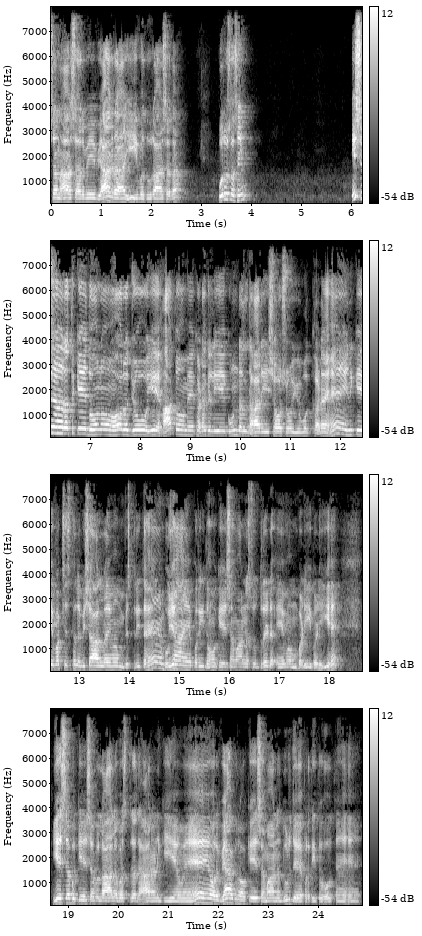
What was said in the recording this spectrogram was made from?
सना सर्वे व्याघ्रा इव दुरासदा पुरुष सिंह इस रथ के दोनों ओर जो ये हाथों में खड़ग लिए कुंडलधारी सौ सौ युवक खड़े हैं, इनके वक्ष स्थल विशाल एवं विस्तृत है, भुजाएँ परिधों के समान सुदृढ़ एवं बड़ी बड़ी है। ये सब के सब लाल वस्त्र धारण किए हुए हैं और व्याघ्रों के समान दुर्जय प्रतीत होते हैं।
